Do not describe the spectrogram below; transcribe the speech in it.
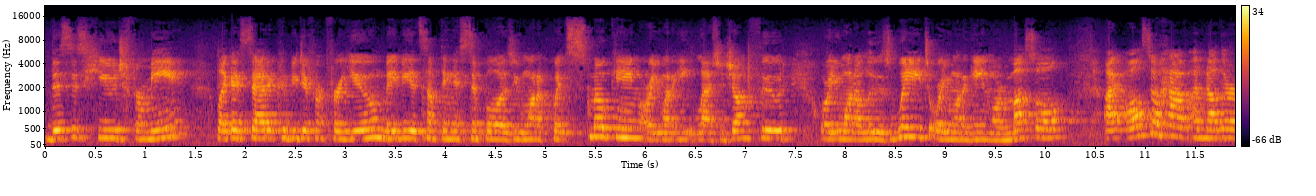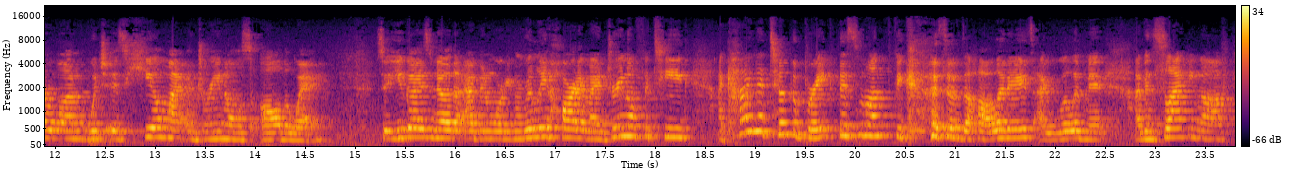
This is huge for me. Like I said, it could be different for you. Maybe it's something as simple as you wanna quit smoking or you wanna eat less junk food or you wanna lose weight or you wanna gain more muscle. I also have another one which is heal my adrenals all the way. So you guys know that I've been working really hard at my adrenal fatigue. I kind of took a break this month because of the holidays. I will admit I've been slacking off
